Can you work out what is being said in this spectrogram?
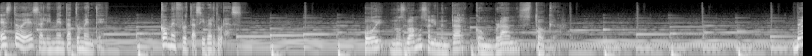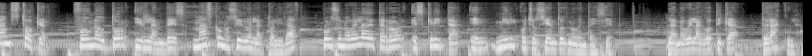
Esto es Alimenta tu mente. Come frutas y verduras. Hoy nos vamos a alimentar con Bram Stoker. Bram Stoker fue un autor irlandés más conocido en la actualidad por su novela de terror escrita en 1897, la novela gótica Drácula.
